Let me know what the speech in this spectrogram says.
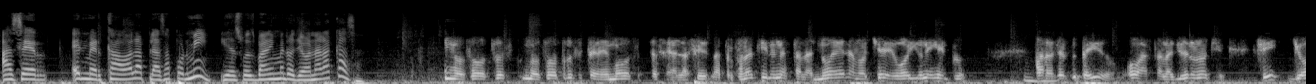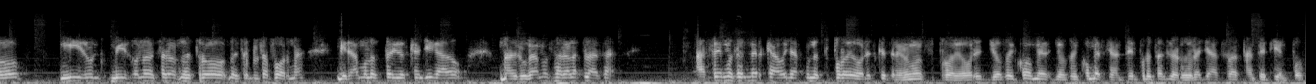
a hacer el mercado a la plaza por mí y después van y me lo llevan a la casa. Nosotros nosotros tenemos, o sea, las, las personas tienen hasta las 9 de la noche de hoy, un ejemplo, para hacer su pedido, o hasta las 10 de la noche. Sí, yo miro, miro nuestro, nuestro, nuestra plataforma, miramos los pedidos que han llegado, madrugamos para la plaza, hacemos el mercado ya con nuestros proveedores, que tenemos proveedores. Yo soy comer, yo soy comerciante de frutas y verduras ya hace bastante tiempo,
